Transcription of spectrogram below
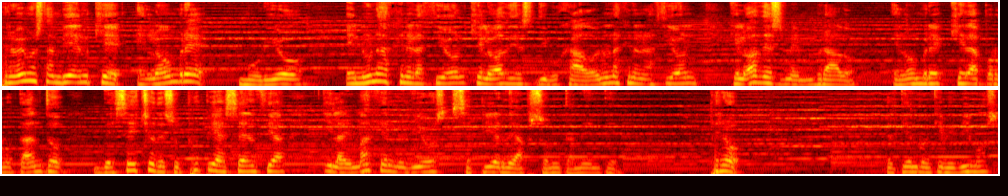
Pero vemos también que el hombre murió en una generación que lo ha desdibujado, en una generación que lo ha desmembrado. El hombre queda, por lo tanto, deshecho de su propia esencia y la imagen de Dios se pierde absolutamente. Pero el tiempo en que vivimos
